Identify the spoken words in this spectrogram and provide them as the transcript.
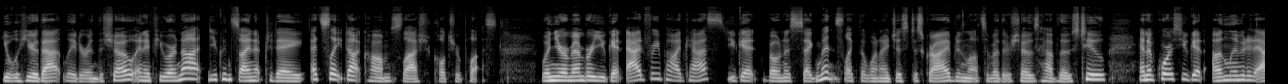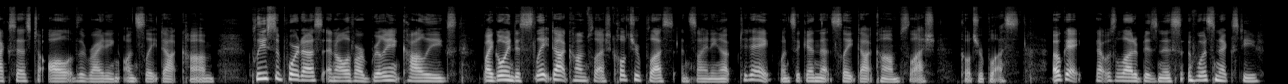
you will hear that later in the show. And if you are not, you can sign up today at slate.com slash culture plus. When you're a member, you get ad free podcasts, you get bonus segments like the one I just described, and lots of other shows have those too. And of course, you get unlimited access to all of the writing on slate.com. Please support us and all of our brilliant colleagues by going to slate.com slash culture plus and signing up today. Once again, that's slate.com slash culture plus. Okay, that was a lot of business. What's next, Steve?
